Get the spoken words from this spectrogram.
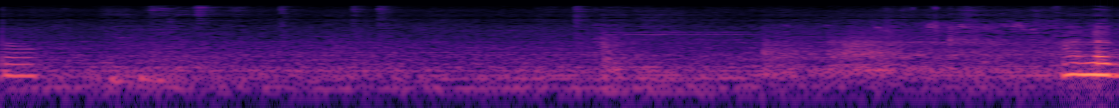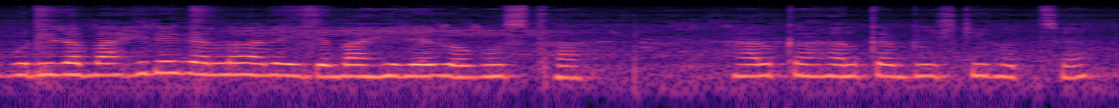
দাও। হালাক বুড়িরা বাহিরে গেল আর এই যে বাহিরের অবস্থা। হালকা হালকা বৃষ্টি হচ্ছে।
